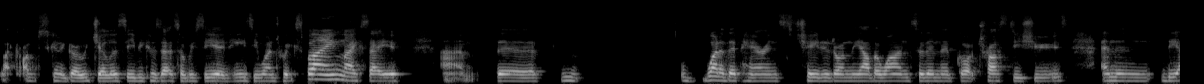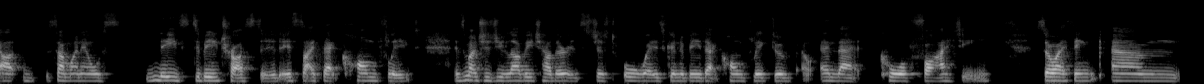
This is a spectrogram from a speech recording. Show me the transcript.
like I'm just going to go with jealousy because that's obviously an easy one to explain. Like say if um, the one of their parents cheated on the other one so then they've got trust issues and then the uh, someone else needs to be trusted. It's like that conflict. As much as you love each other it's just always going to be that conflict of uh, and that core fighting. So i think um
